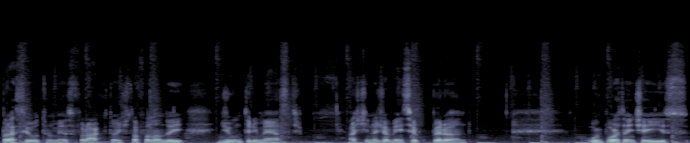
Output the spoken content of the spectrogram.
para ser outro mês fraco, então a gente está falando aí de um trimestre. A China já vem se recuperando. O importante é isso,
